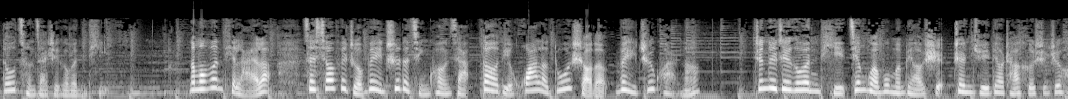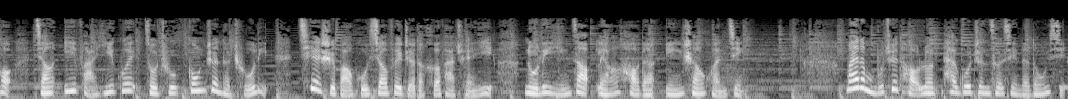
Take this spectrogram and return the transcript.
都存在这个问题。那么问题来了，在消费者未知的情况下，到底花了多少的未知款呢？针对这个问题，监管部门表示，证据调查核实之后，将依法依规做出公正的处理，切实保护消费者的合法权益，努力营造良好的营商环境。Madam 不去讨论太过政策性的东西，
